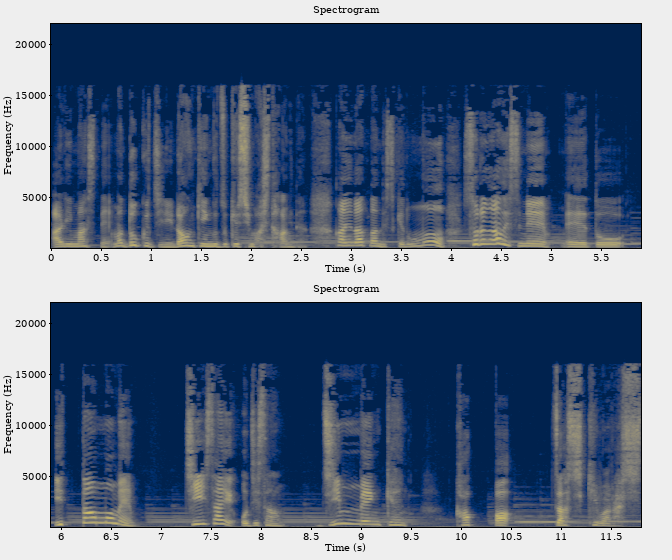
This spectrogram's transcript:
ありまして、まあ、独自にランキング付けしました、みたいな感じだったんですけども、それがですね、えっ、ー、と、一旦木綿、小さいおじさん、人面犬、カッパ、座敷わらし。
